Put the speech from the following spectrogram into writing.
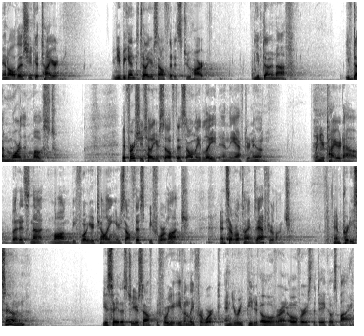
in all this, you get tired and you begin to tell yourself that it's too hard. You've done enough. You've done more than most. At first, you tell yourself this only late in the afternoon when you're tired out, but it's not long before you're telling yourself this before lunch and several times after lunch. And pretty soon, you say this to yourself before you even leave for work, and you repeat it over and over as the day goes by.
